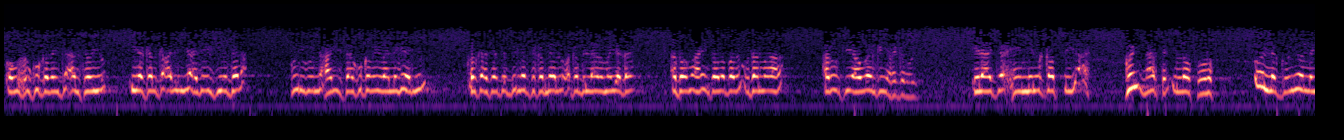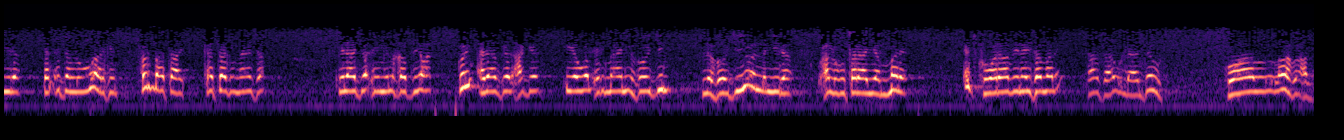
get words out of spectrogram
Oo wuxuu ku qabay gacaltooyo iyo kalgacal iyo adeegsiyo dalac guriguu naxariistaa ku qabay baa laga eriyey kolkaas hadda binafsika meel wax ka bilaaba ma yaqaan addoomaha intooda badan udan ma caruurtii haweenka iyo ragga mooy ilaa jaxiimi lqatiica goy naarta in loo tuuro. Oo la gooyo oo la yihaah yan cidan lagugu arkin. Xur baa tahay. Ka tag meesha. Ilaa jaxiimi lqatiica goy cadaabkeed xaggeed iyo walxirmaani hoojin. La hoojiyo oo la yihaah waxa lagu taraya male. Cid ku waraabinaysa male. Saasaa u dhaantow. Wallaahu aclam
